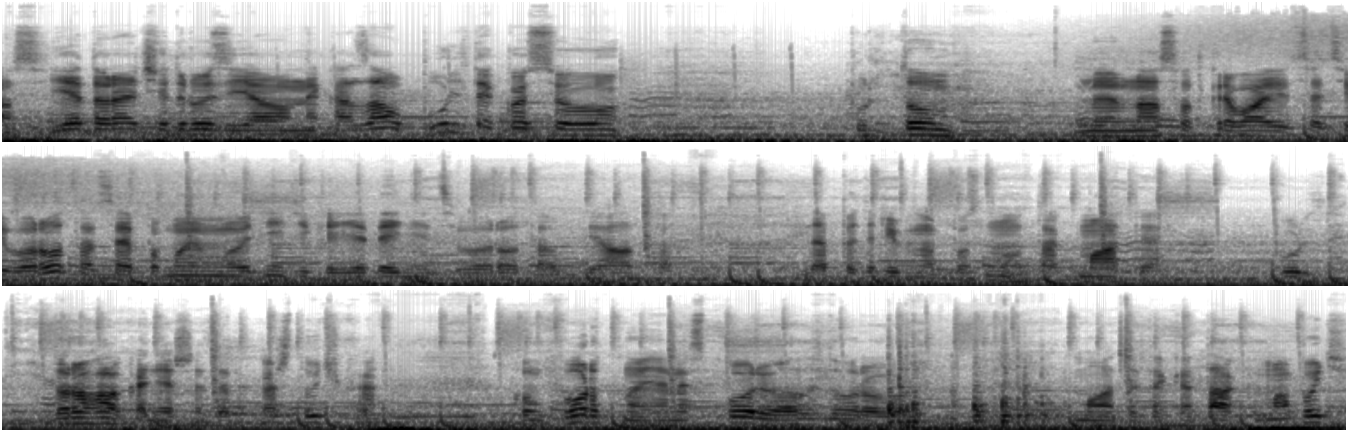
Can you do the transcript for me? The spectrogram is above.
Нас. Є, до речі, друзі, я вам не казав, пультик ось цього. Пультом в нас відкриваються ці ворота. Це, по-моєму, одні тільки єдині ці ворота в пігатках, де потрібно ну, так, мати пульт. Дорога, звісно, це така штучка. Комфортно, я не спорю, але дорого мати таке. Так, мабуть,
